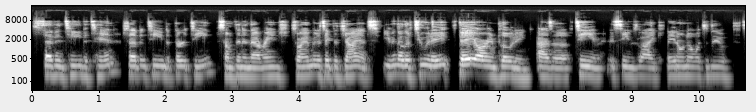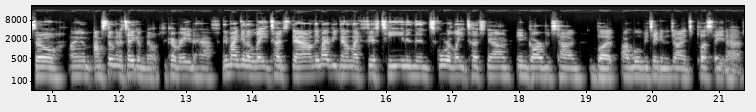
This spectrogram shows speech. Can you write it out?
17 to 10, 17 to 13, something in that range. So I am going to take the Giants, even though they're two and eight. They are imploding as a team. It seems like they don't know what to do. So I am. I'm still going to take them though to cover eight and a half. They might get a late touchdown. They might be down like 15 and then score a late touchdown in garbage time. But I will be taking the Giants plus eight and a half.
